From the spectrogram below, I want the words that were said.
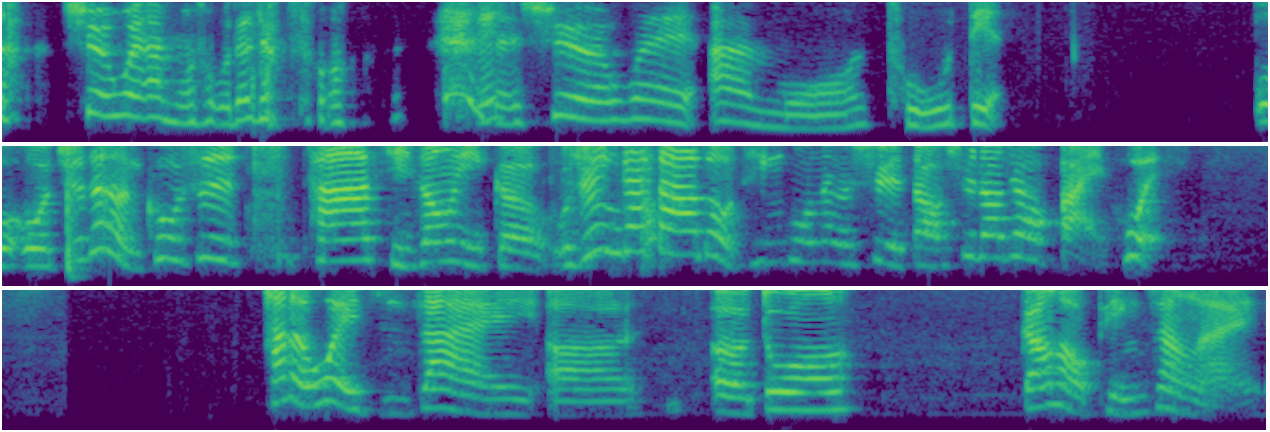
穴位按摩图，我在讲什么？穴位按摩图点。我我觉得很酷，是它其中一个，我觉得应该大家都有听过那个穴道，穴道叫百会，它的位置在呃耳朵刚好平上来，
